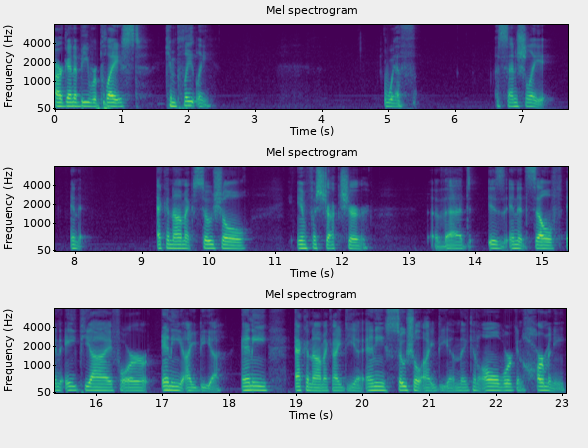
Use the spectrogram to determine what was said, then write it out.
are going to be replaced completely with essentially an economic social infrastructure that is in itself an API for any idea, any economic idea, any social idea, and they can all work in harmony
